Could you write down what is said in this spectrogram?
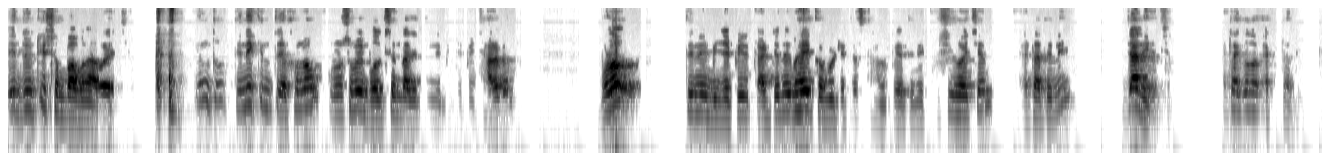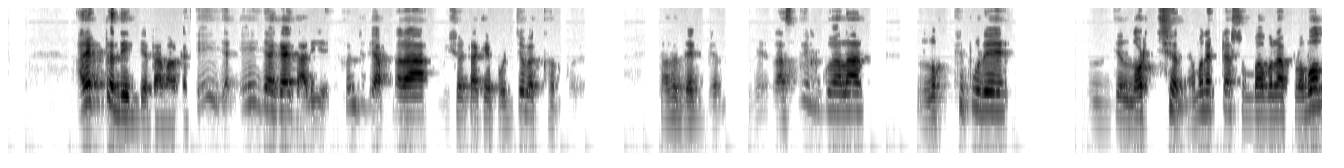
এই দুইটি সম্ভাবনা রয়েছে। কিন্তু তিনি কিন্তু এখনও কোনো সময় বলছেন না যে তিনি বিজেপি ছাড়বেন। বরং তিনি বিজেপির কার্যনির্বাহী কমিটিতে স্থান পেয়ে তিনি খুশি হয়েছেন। এটা তিনি জানিয়েছেন। এটা গেল একটা দিক। আরেকটা দিক যেটা আমার কাছে, এই এই জায়গায় দাঁড়িয়ে এখন যদি আপনারা বিষয়টাকে পর্যবেক্ষণ করেন, তাহলে দেখবেন যে রাজদীপ গোয়ালার লক্ষ্মীপুরে যে লড়ছেন, এমন একটা সম্ভাবনা প্রবল,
